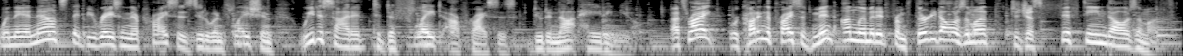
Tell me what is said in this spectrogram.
when they announced they'd be raising their prices due to inflation, we decided to deflate our prices due to not hating you. That's right. We're cutting the price of Mint Unlimited from $30 a month to just $15 a month.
